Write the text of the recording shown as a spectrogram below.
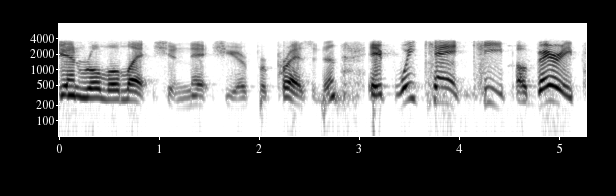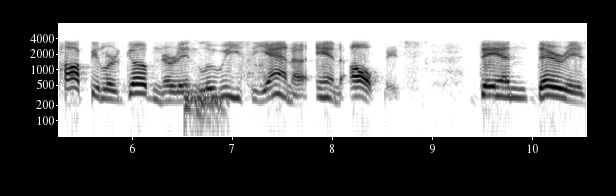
general election next year for president. If we can't keep a very popular governor in Louisiana in office, then there is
